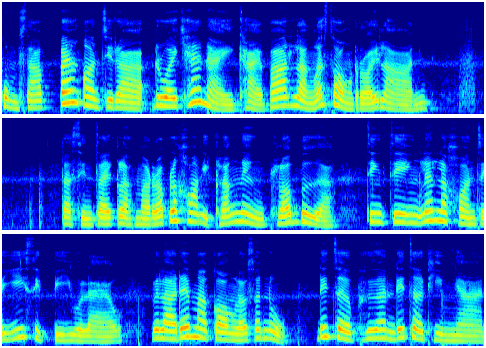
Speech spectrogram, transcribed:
ขุมทรัพย์แป้งออนจิรารวยแค่ไหนขายบ้านหลังละ 200 ล้าน ตัดสินใจกลับมารับละครอีกครั้งหนึ่ง เพราะเบื่อ จริง ๆ เล่นละครจะ 20 ปีอยู่แล้ว เวลาได้มากองแล้วสนุก ได้เจอเพื่อนได้เจอทีมงาน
